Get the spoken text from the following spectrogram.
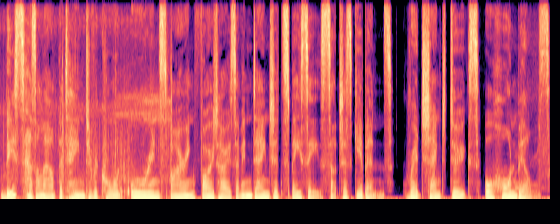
This has allowed the team to record awe-inspiring photos of endangered species such as gibbons, red-shanked doucs or hornbills.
